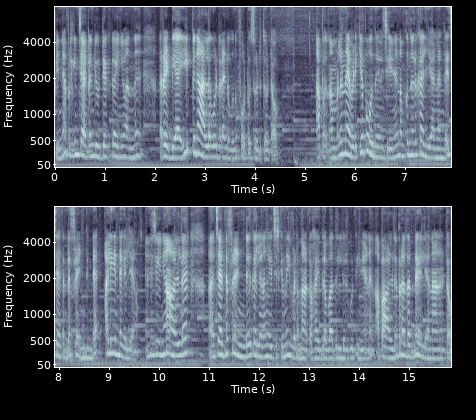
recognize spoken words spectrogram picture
പിന്നെ അപ്പോഴേക്കും ചേട്ടൻ ഡ്യൂട്ടിയൊക്കെ കഴിഞ്ഞ് വന്ന് റെഡിയായി പിന്നെ ആളുടെ കൂടെ രണ്ട് മൂന്ന് ഫോട്ടോസ് എടുത്തു കേട്ടോ അപ്പോൾ നമ്മൾ ഇന്ന് എവിടേക്കാണ് പോകുന്നതെന്ന് വെച്ച് കഴിഞ്ഞാൽ നമുക്കിന്നൊരു കല്യാണം ഉണ്ട്. ചേട്ടന്റെ ഫ്രണ്ടിന്റെ അളിയന്റെ കല്യാണം. എന്ന് വെച്ച് കഴിഞ്ഞാൽ ആളുടെ ചേട്ടന്റെ ഫ്രണ്ട് കല്യാണം കഴിച്ചിരിക്കുന്നത് ഇവിടെ നിന്നാണ് കേട്ടോ ഹൈദരാബാദിലുള്ള കുട്ടീനെയാണ്. അപ്പോൾ ആളുടെ ബ്രദറിന്റെ കല്യാണമാണ് കേട്ടോ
